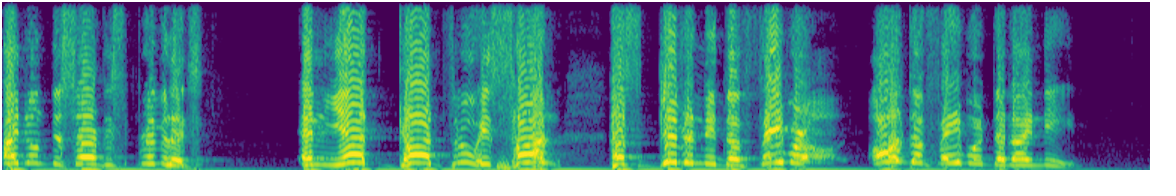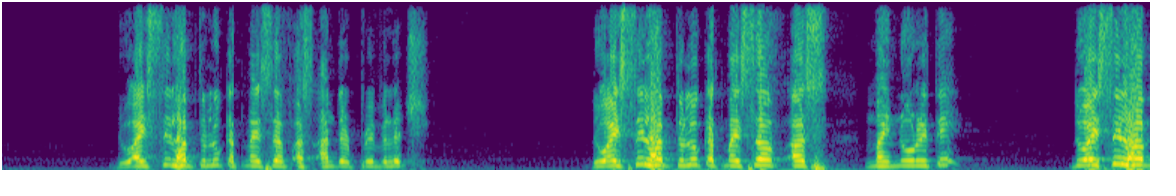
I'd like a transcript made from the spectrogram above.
I don't deserve His privilege. And yet, God, through His Son, has given me the favor, all the favor that I need. Do I still have to look at myself as underprivileged? Do I still have to look at myself as minority? Do I still have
